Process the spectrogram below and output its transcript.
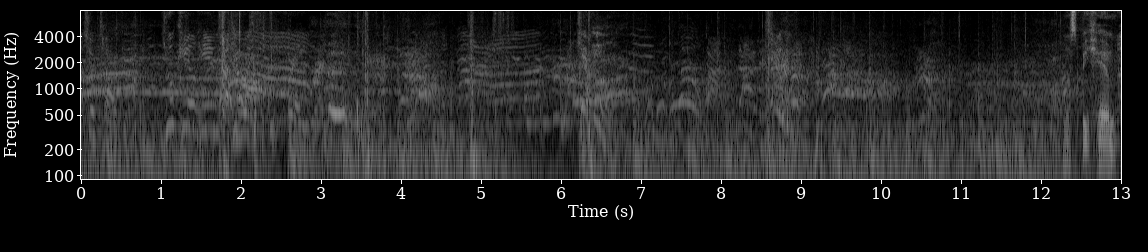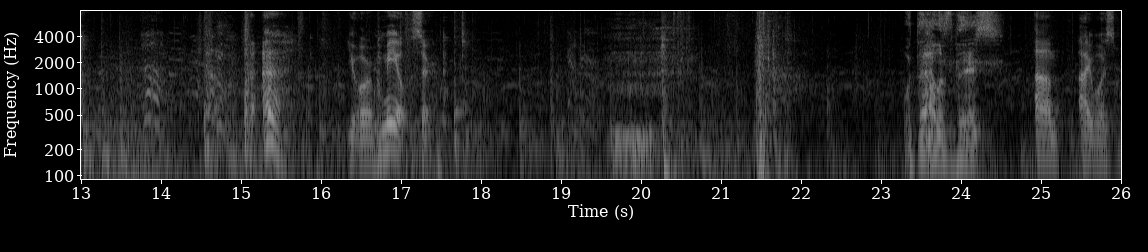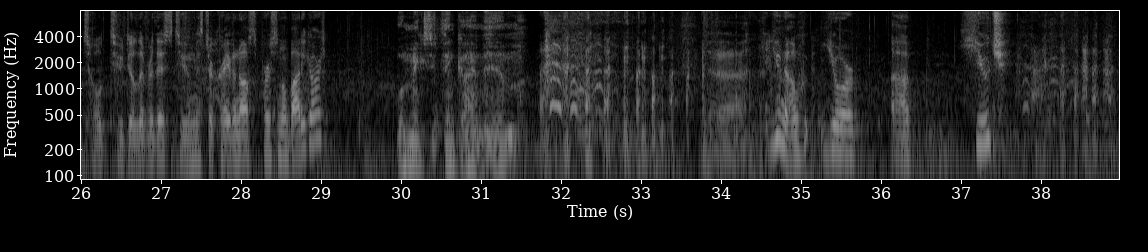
He your target. You kill him, you enter the fray. Must be him. Your meal, sir. What the hell is this? Um, I was told to deliver this to Mr. Kravinoff's personal bodyguard? What makes you think I am him? You know, you're, uh, huge.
